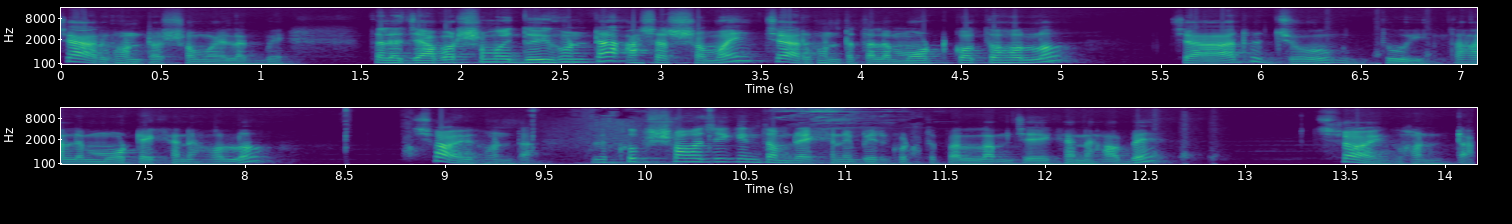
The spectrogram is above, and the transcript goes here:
চার ঘণ্টা সময় লাগবে। তাহলে যাবার সময় দুই ঘণ্টা, আসার সময় চার ঘণ্টা। তাহলে মোট কত হলো? চার যোগ দুই। তাহলে মোট এখানে হলো ছয় ঘণ্টা। তাহলে খুব সহজেই কিন্তু আমরা এখানে বের করতে পারলাম যে এখানে হবে ছয় ঘণ্টা।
